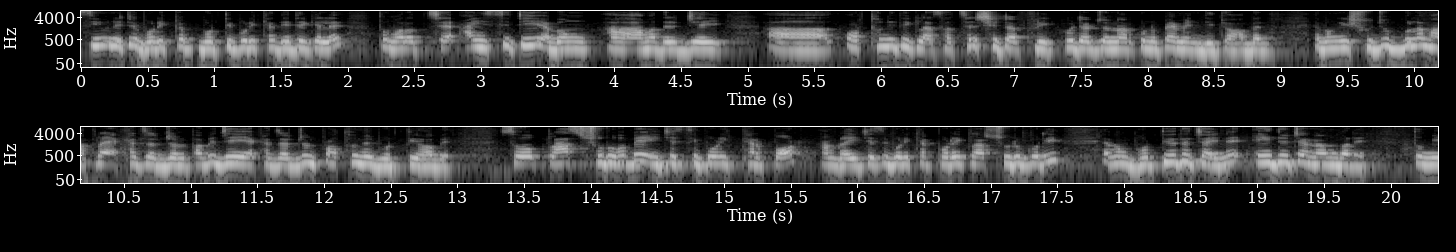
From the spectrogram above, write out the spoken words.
সি ইউনিটের পরীক্ষা, ভর্তি পরীক্ষা দিতে গেলে তোমার হচ্ছে আইসিটি এবং আমাদের যেই অর্থনীতি ক্লাস আছে, সেটা ফ্রি ওইটার জন্য আর কোনো পেমেন্ট দিতে হবে না। এবং এই সুযোগগুলো মাত্র এক হাজার জন পাবে যে এক হাজার জন প্রথমে ভর্তি হবে। সো ক্লাস শুরু হবে এইচএসসি পরীক্ষার পর। আমরা এইচএসসি পরীক্ষার পরে ক্লাস শুরু করি এবং ভর্তি হতে চাইলে এই দুইটা নাম্বারে তুমি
